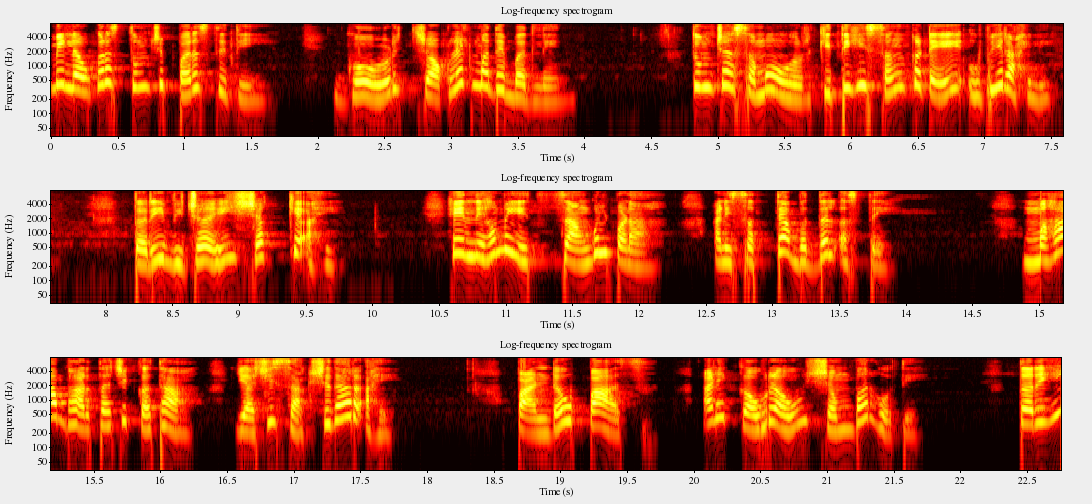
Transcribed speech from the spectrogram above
मी लवकरच तुमची परिस्थिती गोड चॉकलेटमध्ये बदलेन. तुमच्यासमोर कितीही संकटे उभी राहिली तरी विजय शक्य आहे. हे नेहमीच चांगुलपणा आणि सत्याबद्दल असते. महाभारताची कथा याची साक्षीदार आहे. पांडव पाच आणि कौरव शंभर होते. तरीही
